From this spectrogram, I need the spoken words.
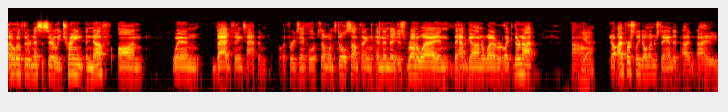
i don't know if they're necessarily trained enough on when bad things happen. For example if someone stole something and then they just run away and they have a gun or whatever like they're not um, Yeah. you know i personally don't understand it. I, I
